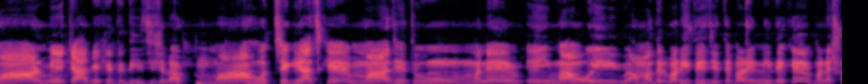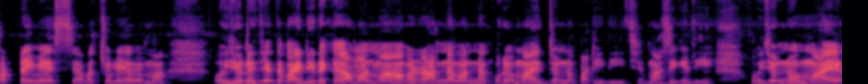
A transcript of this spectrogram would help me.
মা আর মেয়েকে আগে খেতে দিয়েছিলাম। মা হচ্ছে কি আজকে, মা যেহেতু মানে এই মা ওই আমাদের বাড়িতে যেতে পারেনি দেখে মানে শর্ট টাইমে এসছে, আবার চলে যাবে মা। ওই জন্য যেতে পারেনি দেখে আমার মা আবার রান্না বান্না করে মায়ের জন্য পাঠিয়ে দিয়েছে, মাসিকে দিয়ে। ওই জন্য মায়ের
